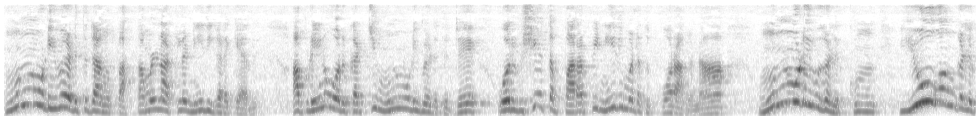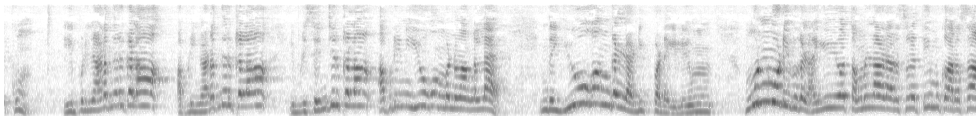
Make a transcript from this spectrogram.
முன்முடிவு எடுத்துட்டாங்கப்பா. தமிழ்நாட்டில் நீதி கிடைக்காது. அப்படின்னு ஒரு கட்சி முன்முடிவு எடுத்துட்டு ஒரு விஷயத்தை பரப்பி நீதிமன்றத்துக்கு போறாங்கன்னா முன்முடிவுகளுக்கும் யூகங்களுக்கும் இப்படி நடந்திருக்கலாம் அப்படி நடந்திருக்கலாம் இப்படி செஞ்சிருக்கலாம் அப்படின்னு யூகம் பண்ணுவாங்கல்ல இந்த யூகங்கள் அடிப்படையிலும் முன்முடிவுகள் ஐயோ தமிழ்நாடு அரசுல திமுக அரசா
